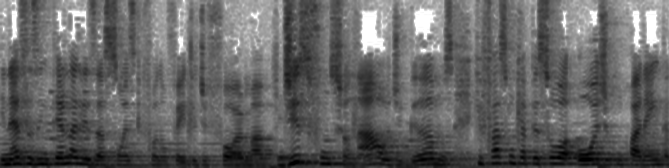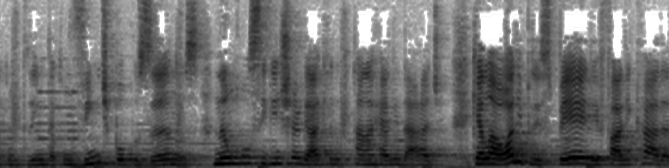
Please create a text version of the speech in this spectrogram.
e nessas internalizações que foram feitas de forma disfuncional, digamos, que faz com que a pessoa hoje, com 40, com 30, com 20 e poucos anos, não consiga enxergar aquilo que está na realidade. Que ela olhe para o espelho e fale, cara,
